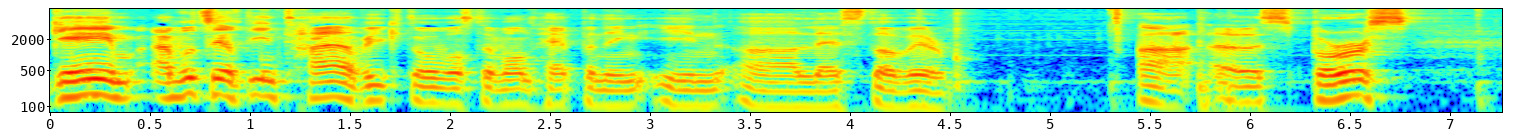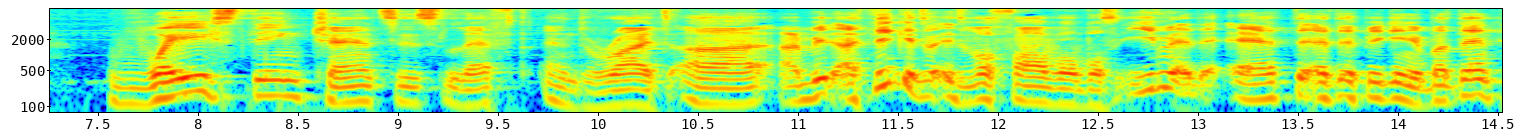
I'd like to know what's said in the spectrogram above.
game, I would say, of the entire week, though, was the one happening in Leicester, where uh, uh, Spurs wasting chances left and right. Uh, I mean, I think it, it was was even at, at, the, at the beginning, but then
